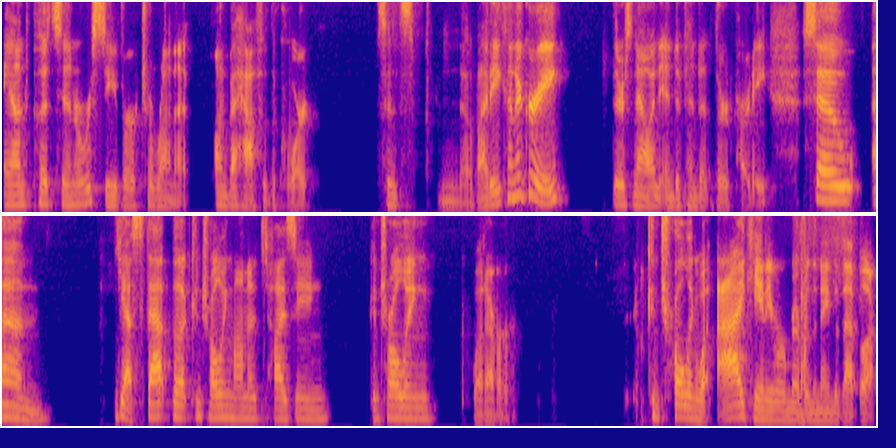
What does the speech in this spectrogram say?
and puts in a receiver to run it on behalf of the court. Since nobody can agree, there's now an independent third party. So, um, yes, that book, Controlling Monetizing controlling whatever controlling what I can't even remember the name of that book.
